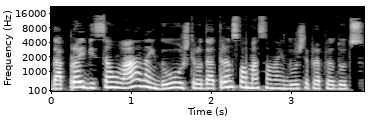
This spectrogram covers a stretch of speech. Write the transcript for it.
da proibição lá na indústria ou da transformação na indústria para produtos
